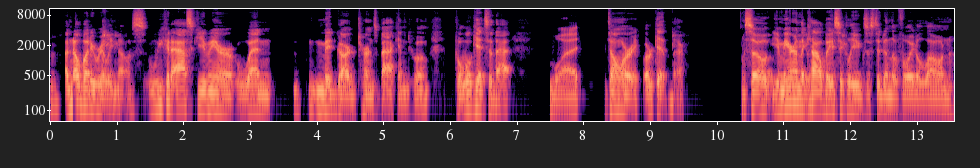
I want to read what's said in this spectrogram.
Hmm. Uh, nobody really knows. We could ask Ymir when Midgard turns back into him, but we'll get to that. What? Don't worry, we're getting there. So Ymir and the cow basically existed in the void alone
